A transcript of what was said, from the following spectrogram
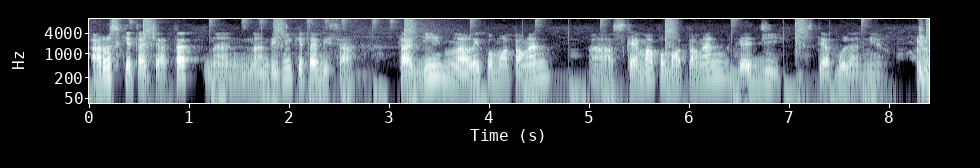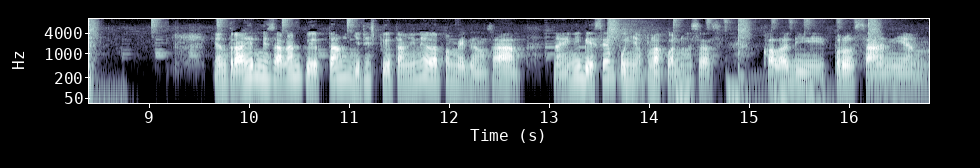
harus kita catat, nah nantinya kita bisa tagih melalui pemotongan uh, skema pemotongan gaji setiap bulannya. Yang terakhir misalkan piutang, jenis piutang ini adalah pemegang saham. Nah ini biasanya punya perlakuan khusus. Kalau di perusahaan yang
